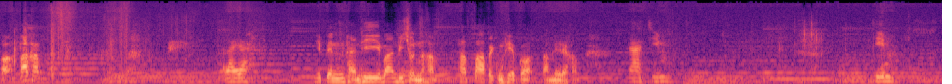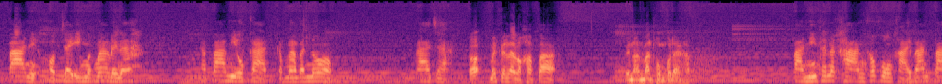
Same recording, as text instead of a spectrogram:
เออป้าครับ อะไรอะนี่เป็นแผนที่บ้านพี่ชนนะครับ ถ้าป้าไปกรุงเทพก็ตามนี้เลยครับ จ้าจิม จิม ป้าเนี่ยขอบใจเองมาก ๆ เลยนะ ถ้าป้ามีโอกาสกลับมาบ้านนอก ป้าจะก็ไม่เป็นไรหรอกครับ ป้าไปนอนบ้านผมก็ได้ครับ ป่านนี้ธนาคารเขาคงขายบ้านป้า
